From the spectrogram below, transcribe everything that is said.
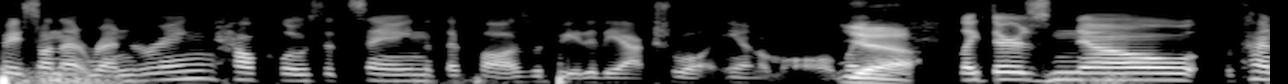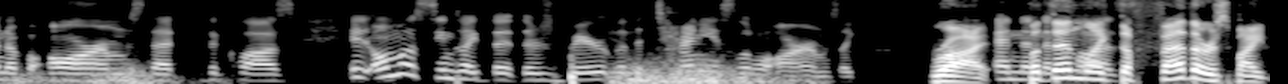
based on that rendering, how close it's saying that the claws would be to the actual animal. Like, yeah, like there's no kind of arms that the claws. It almost seems like that there's barely the tiniest little arms. Like right. and then but the then, like the feathers might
